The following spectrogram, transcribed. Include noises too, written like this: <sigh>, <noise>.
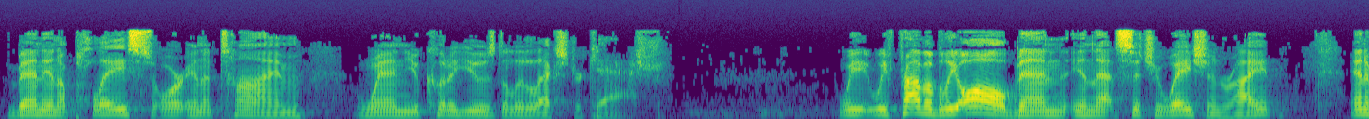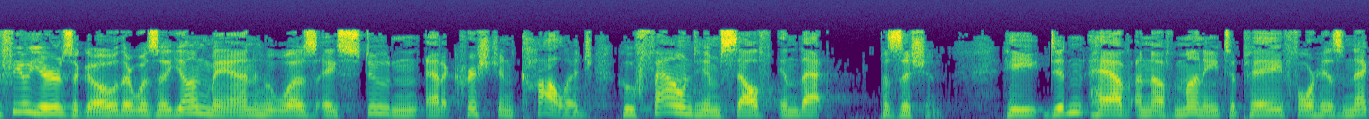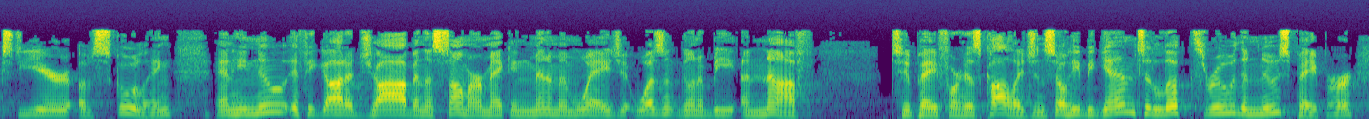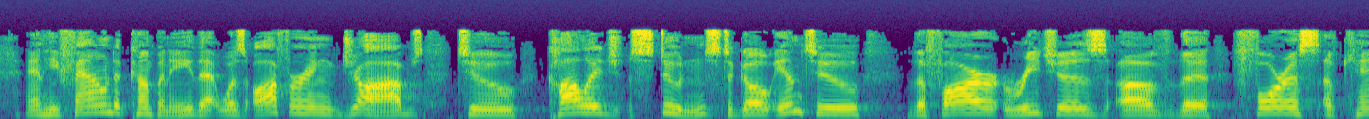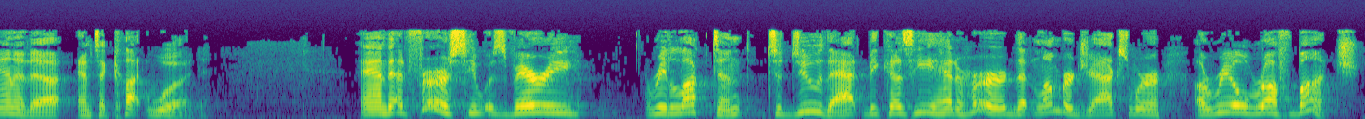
been in a place or in a time when you could have used a little extra cash. We, we've probably all been in that situation, right? And a few years ago, there was a young man who was a student at a Christian college who found himself in that position. He didn't have enough money to pay for his next year of schooling, and he knew if he got a job in the summer making minimum wage, it wasn't going to be enough to pay for his college. And so he began to look through the newspaper and he found a company that was offering jobs to college students to go into the far reaches of the forests of Canada and to cut wood. And at first he was very reluctant to do that because he had heard that lumberjacks were a real rough bunch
